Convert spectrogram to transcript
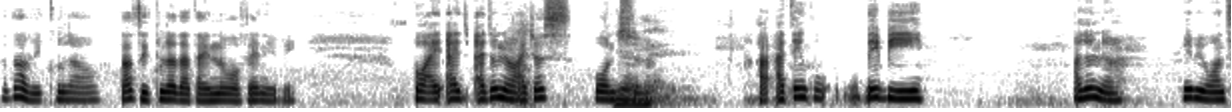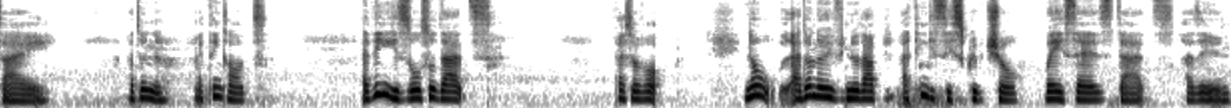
I don't have a cooler. oh. That's a cooler that I know of anyway. But I, I, I don't know. I just want Yeah. to. I, I think maybe. I don't know. Maybe once I. I don't know. I think I'll. I think it's also that. First of all, no, I don't know if you know that. I think it's a scripture where it says that, as in,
